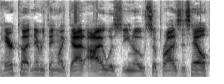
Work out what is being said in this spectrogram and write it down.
haircut and everything like that. I was, you know, surprised as hell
